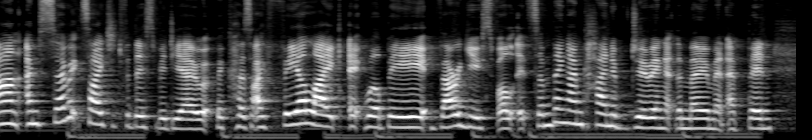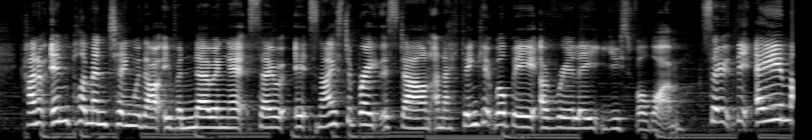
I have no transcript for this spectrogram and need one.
And I'm so excited for this video because I feel like it will be very useful. It's something I'm kind of doing at the moment. I've been kind of implementing without even knowing it. So it's nice to break this down and I think it will be a really useful one. So the aim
